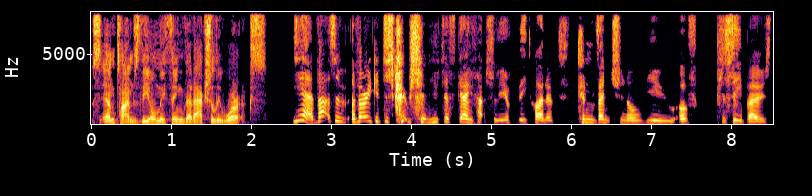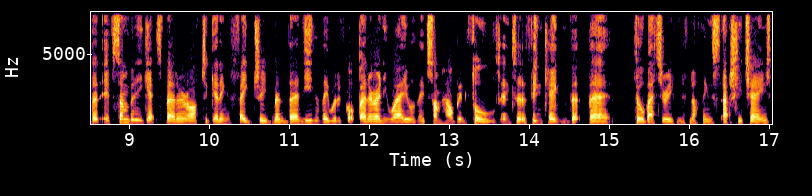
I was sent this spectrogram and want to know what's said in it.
sometimes the only thing that actually works. Yeah, that's a, a, very good description you just gave, actually, of the kind of conventional view of placebos that if somebody gets better after getting a fake treatment, then either they would have got better anyway or they've somehow been fooled into thinking that they feel better even if nothing's actually changed.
